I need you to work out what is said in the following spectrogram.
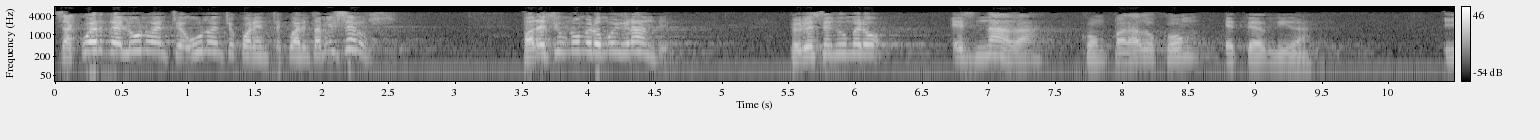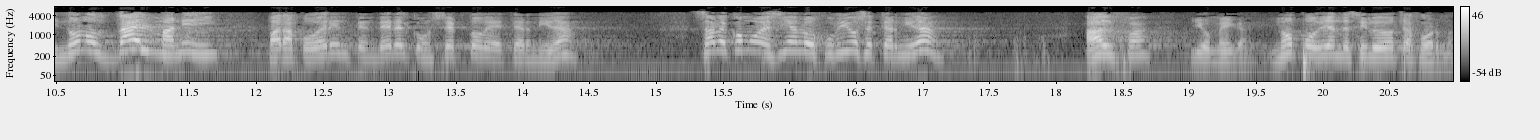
¿Se acuerda el uno entre uno entre 40 mil ceros? Parece un número muy grande, pero ese número es nada comparado con eternidad. Y no nos da el maní para poder entender el concepto de eternidad. ¿Sabe cómo decían los judíos eternidad? Alfa y omega. No podían decirlo de otra forma.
